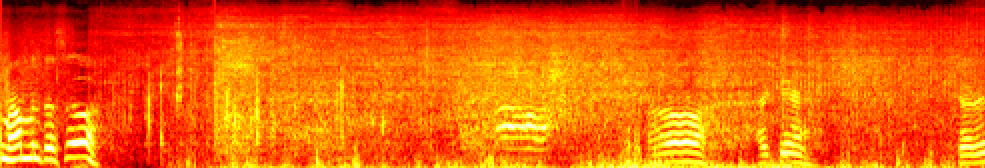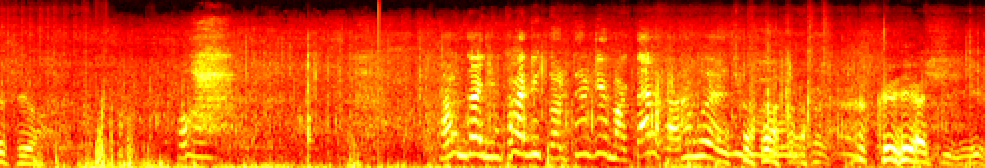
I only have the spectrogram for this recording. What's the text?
힘 한 번 더 써. 아, 할게. 잘했어요. 당장님 가니까 들게 막 따라가는 거야 지금. 그래야지.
